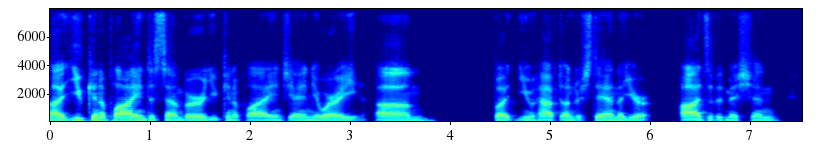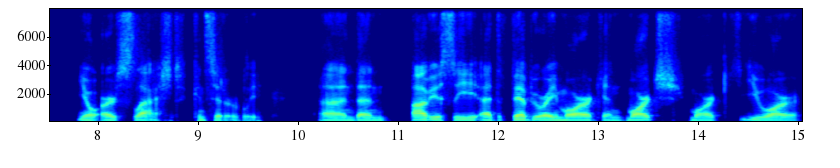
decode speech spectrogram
Uh, you can apply in December, you can apply in January, um, but you have to understand that your odds of admission, you know, are slashed considerably. And then obviously at the February mark and March mark, you are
